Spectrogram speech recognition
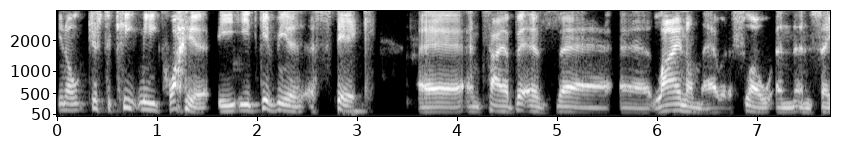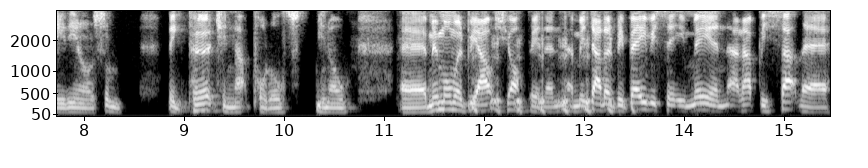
you know, just to keep me quiet, he, would give me a, a stick uh, and tie a bit of uh, uh, line on there with a float and, and say, you know, some big perch in that puddle. You know, uh, my mum would be out shopping and, and, my dad would be babysitting me, and, and I'd be sat there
